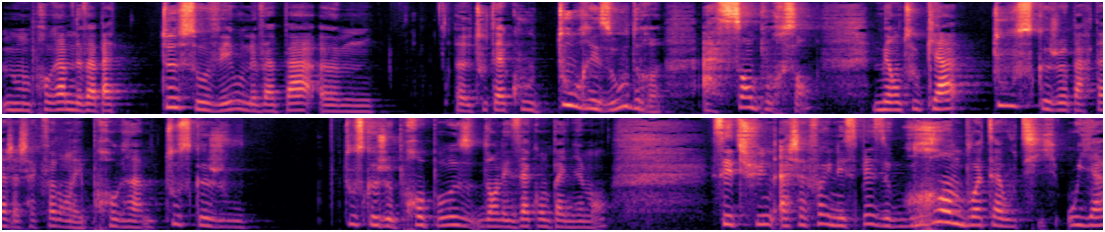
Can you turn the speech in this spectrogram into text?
Mon programme ne va pas te sauver ou ne va pas euh, tout à coup tout résoudre à 100%. Mais en tout cas, tout ce que je partage à chaque fois dans les programmes, tout ce que je tout ce que je propose dans les accompagnements, c'est une, à chaque fois une espèce de grande boîte à outils où il y a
